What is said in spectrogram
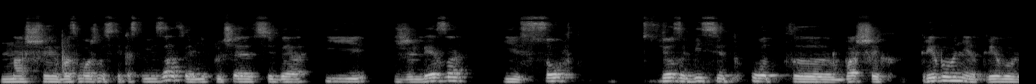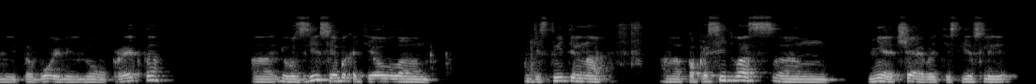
наши возможности кастомизации, они включают в себя и железо, и софт. Все зависит от э, ваших требований, от требований того или иного проекта. А, и вот здесь я бы хотел э, действительно э, попросить вас, не отчаивайтесь, если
